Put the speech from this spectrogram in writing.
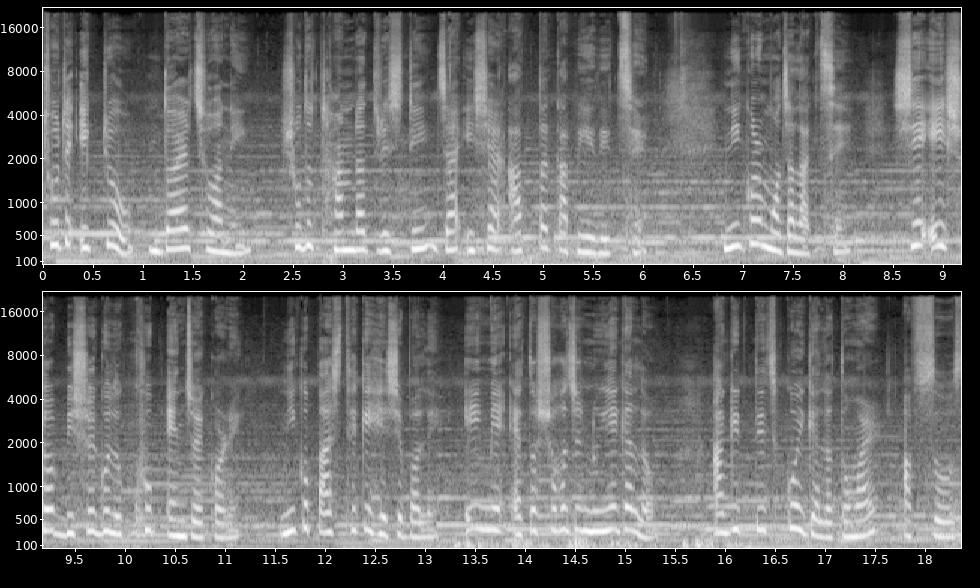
ঠোঁটে একটু দয়ার ছোঁয়া নেই। শুধু ঠান্ডা দৃষ্টি যা ঈশার আত্মা কাঁপিয়ে দিচ্ছে। নিকোর মজা লাগছে। সে এই সব বিষয়গুলো খুব এনজয় করে। নিকো পাশ থেকে হেসে বলে, এই মেয়ে এত সহজে নুয়ে গেল? আগের তেজ কই গেল তোমার? আফসোস।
